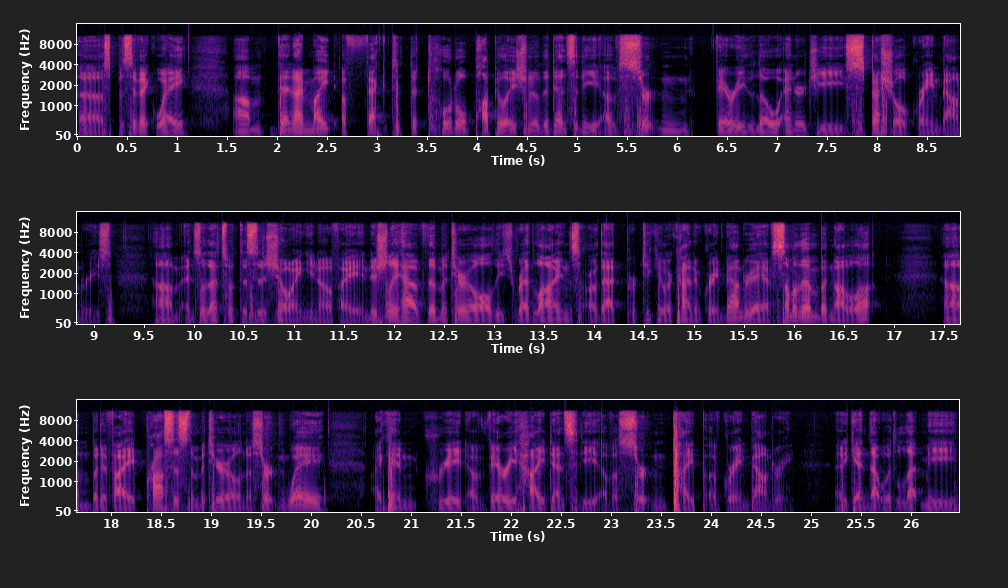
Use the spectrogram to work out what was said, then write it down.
a uh, specific way, um, then I might affect the total population or the density of certain very low energy special grain boundaries. Um, and so that's what this is showing. You know, if I initially have the material, all these red lines are that particular kind of grain boundary. I have some of them, but not a lot. Um, but if I process the material in a certain way, I can create a very high density of a certain type of grain boundary. And again, that would let me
